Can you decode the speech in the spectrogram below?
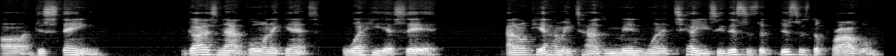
uh, disdain. God is not going against what He has said. I don't care how many times men want to tell you. See, this is the this is the problem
